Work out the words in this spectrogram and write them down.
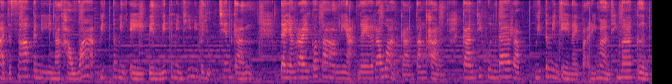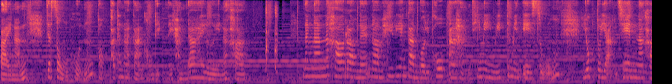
อาจจะทราบกันดีนะคะว่าวิตามิน A เป็นวิตามินที่มีประโยชน์เช่นกัน แต่อย่างไรก็ตามเนี่ยในระหว่างการตั้งครรภ์การที่คุณได้รับวิตามิน A ในปริมาณที่มากเกินไปนั้น จะส่งผลต่อพัฒนาการของเด็กในครรภ์ได้เลยนะคะ ดังนั้นนะคะเราแนะนำให้เลี่ยงการบริโภคอาหารที่มีวิตามิน A สูง ยกตัวอย่างเช่นนะคะ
